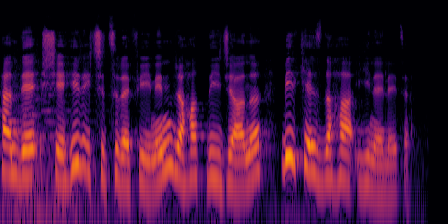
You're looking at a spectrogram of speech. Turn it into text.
hem de şehir içi trafiğinin rahatlayacağını bir kez daha yineledi.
